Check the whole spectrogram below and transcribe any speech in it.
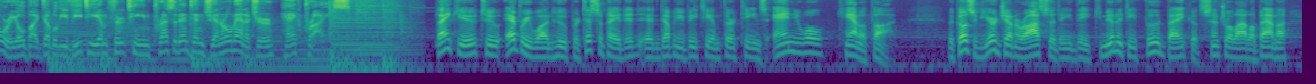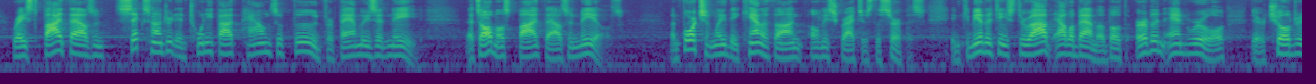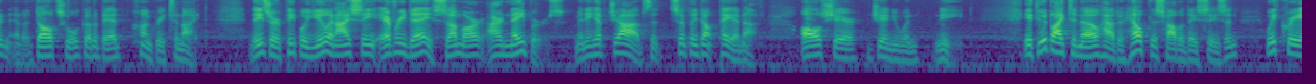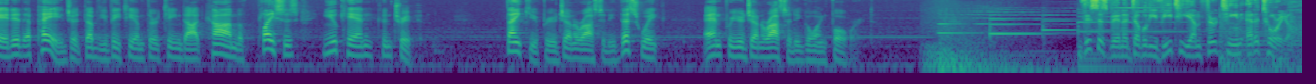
Editorial by WVTM 13 President and General Manager Hank Price. Thank you to everyone who participated in WVTM 13's annual Canathon. Because of your generosity, the Community Food Bank of Central Alabama raised 5,625 pounds of food for families in need. That's almost 5,000 meals. Unfortunately, the Canathon only scratches the surface. In communities throughout Alabama, both urban and rural, there are children and adults who will go to bed hungry tonight. These are people you and I see every day. Some are our neighbors. Many have jobs that simply don't pay enough. All share genuine need. If you'd like to know how to help this holiday season, we've created a page at WVTM13.com of places you can contribute. Thank you for your generosity this week and for your generosity going forward. This has been a WVTM 13 editorial.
